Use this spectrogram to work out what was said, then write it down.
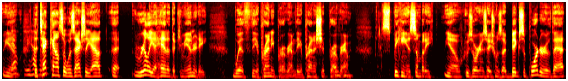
you know, Yeah, the. Tech Council was actually out uh, really ahead of the community with the apprentice program, the apprenticeship program. Speaking as somebody, you know, whose organization was a big supporter of that,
